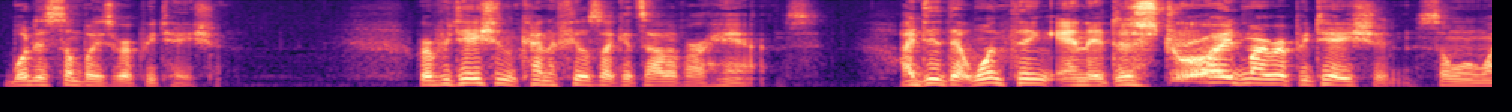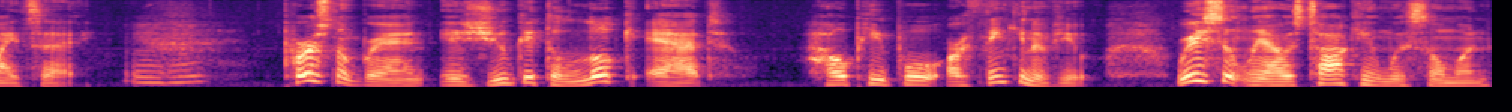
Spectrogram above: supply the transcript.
what is somebody's reputation. Reputation kind of feels like it's out of our hands. I did that one thing and it destroyed my reputation, someone might say. Mm-hmm. Personal brand is you get to look at how people are thinking of you. Recently, I was talking with someone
